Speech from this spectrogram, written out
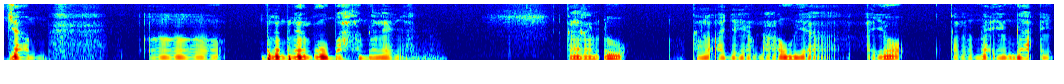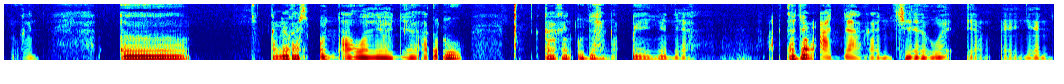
jam. Uh, benar-benar merubah segalanya sekarang tuh kalau ada yang mau ya ayo. Kalau enggak ya enggak itu kan. Eh uh, kalau respon awalnya aja aku tuh sekarang udah nggak pengen ya. Kadang ada kan cewek yang pengen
